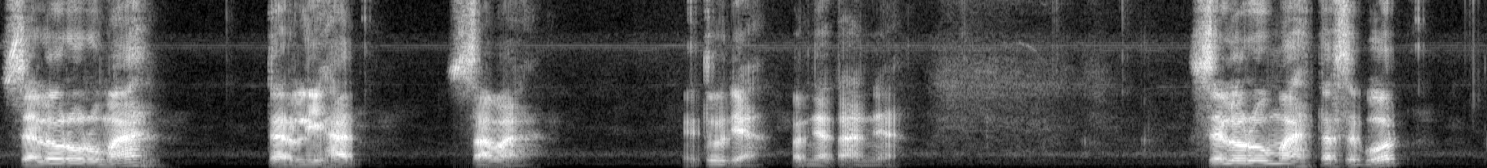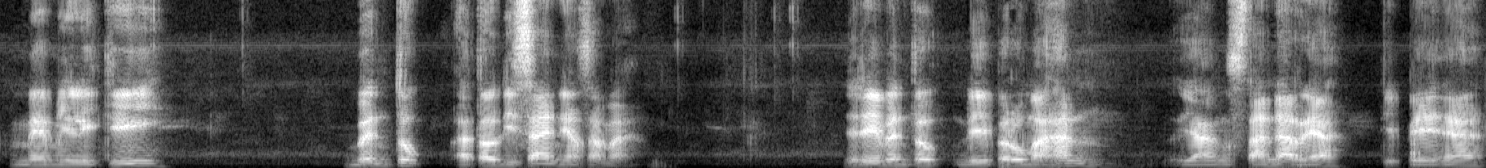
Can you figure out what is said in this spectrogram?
Seluruh rumah terlihat sama. Itu dia pernyataannya. Seluruh rumah tersebut memiliki bentuk atau desain yang sama. Jadi bentuk di perumahan yang standar ya, tipenya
